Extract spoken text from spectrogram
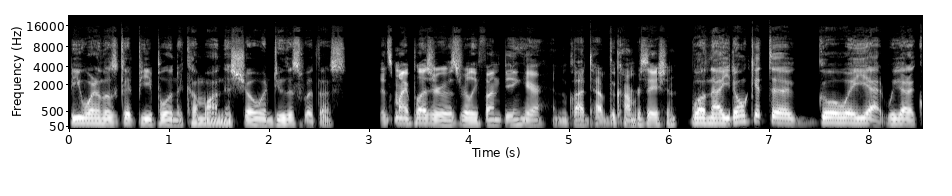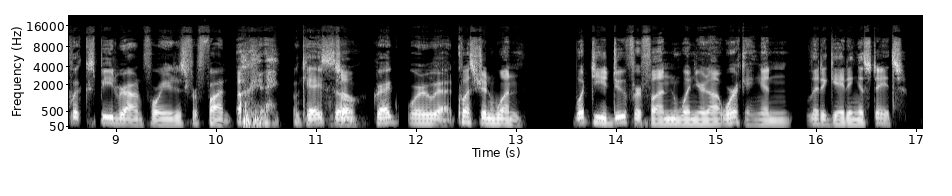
be one of those good people and to come on this show and do this with us. It's my pleasure. It was really fun being here and I'm glad to have the conversation. Well, now you don't get to go away yet. We got a quick speed round for you just for fun. Okay. Okay, so, So- Greg, where are we at? Question one. What do you do for fun when you're not working and litigating estates?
